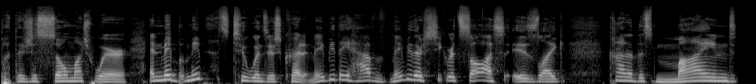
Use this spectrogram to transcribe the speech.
but there's just so much where, and maybe maybe that's to Windsor's credit. Maybe they have, maybe their secret sauce is like kind of this mind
